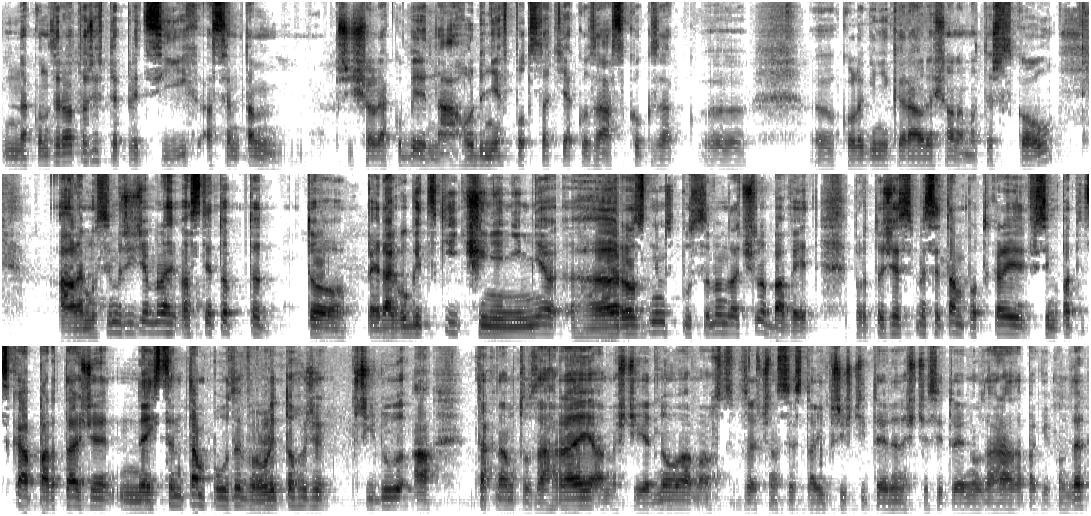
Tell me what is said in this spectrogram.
na konzervatoři v Teplicích a jsem tam přišel jakoby náhodně v podstatě jako záskok za eh, eh, kolegyni, která odešla na mateřskou. Ale musím říct, že vlastně to, to, to pedagogické činění mě hrozným způsobem začalo bavit, protože jsme se tam potkali v sympatická parta, že nejsem tam pouze v roli toho, že přijdu a tak nám to zahraje a ještě jednou a, a začne se stavit příští týden, ještě si to jednou zahrát a pak je koncert,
